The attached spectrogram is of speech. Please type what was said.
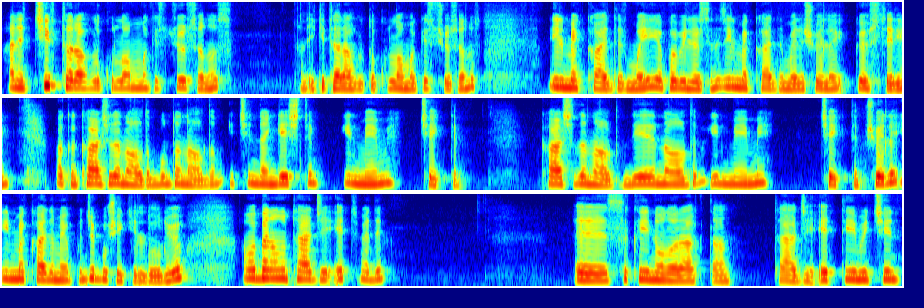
Hani çift taraflı kullanmak istiyorsanız hani iki taraflı da kullanmak istiyorsanız ilmek kaydırmayı yapabilirsiniz. İlmek kaydırmayı şöyle göstereyim. Bakın karşıdan aldım, bundan aldım. içinden geçtim, ilmeğimi çektim. Karşıdan aldım, diğerini aldım, ilmeğimi çektim. Şöyle ilmek kaydırma yapınca bu şekilde oluyor. Ama ben onu tercih etmedim. Ee, sık iğne olaraktan tercih ettiğim için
